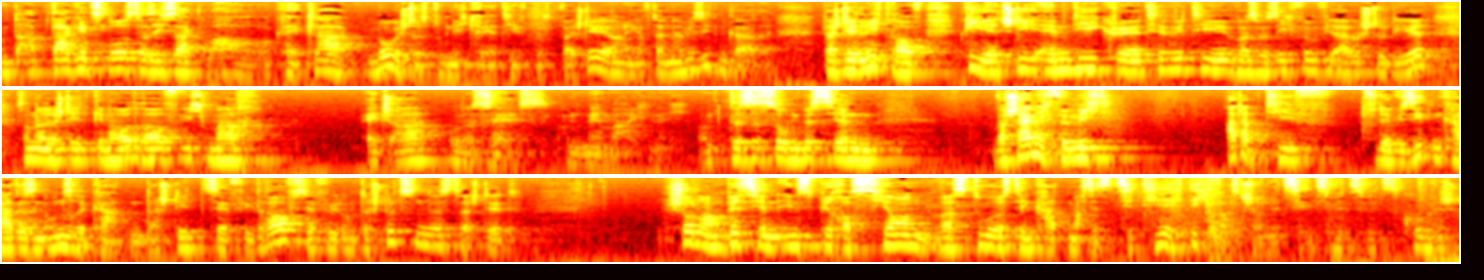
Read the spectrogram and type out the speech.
Und ab da geht's los, dass ich sage, wow, okay, klar, logisch, dass du nicht kreativ bist, weil steht ja auch nicht auf deiner Visitenkarte. Da steht nicht drauf, PhD, MD, Creativity, was weiß ich, fünf Jahre studiert, sondern da steht genau drauf, ich mache HR oder Sales und mehr mache ich nicht. Und das ist so ein bisschen, wahrscheinlich für mich adaptiv zu der Visitenkarte sind unsere Karten. Da steht sehr viel drauf, sehr viel Unterstützendes, da steht schon noch ein bisschen Inspiration, was du aus den Karten machst. Jetzt zitiere ich dich fast schon. Jetzt, jetzt wird es komisch.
